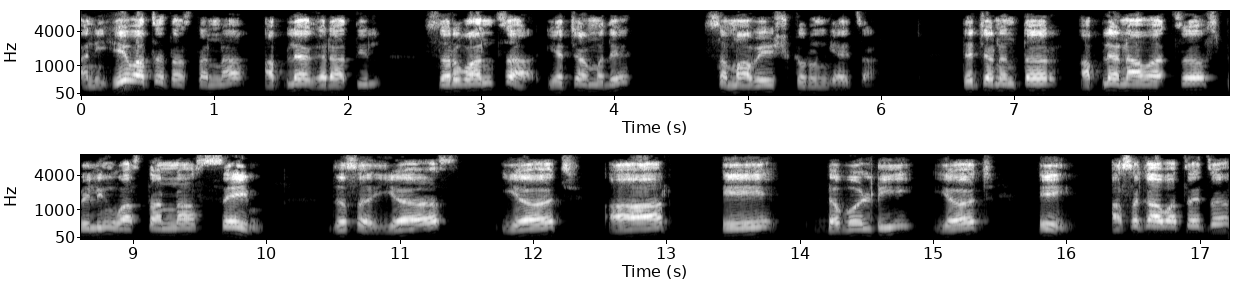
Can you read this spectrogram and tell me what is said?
आणि हे वाचत असताना आपल्या घरातील सर्वांचा याच्यामध्ये समावेश करून घ्यायचा. त्याच्यानंतर आपल्या नावाचं स्पेलिंग वाचताना सेम जसं S H R A double D H A. असं का वाचायचं?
